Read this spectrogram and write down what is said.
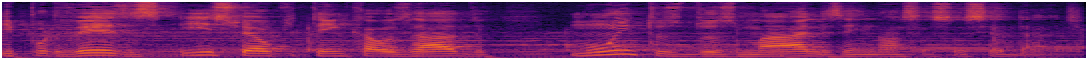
E por vezes isso é o que tem causado muitos dos males em nossa sociedade.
